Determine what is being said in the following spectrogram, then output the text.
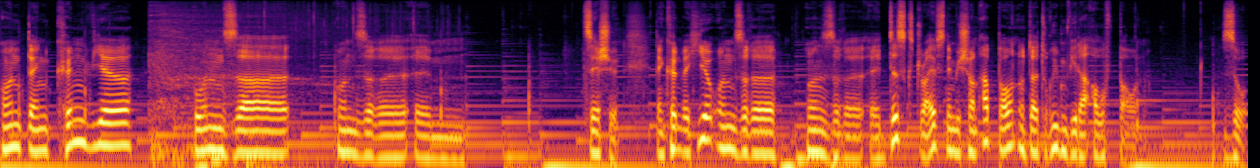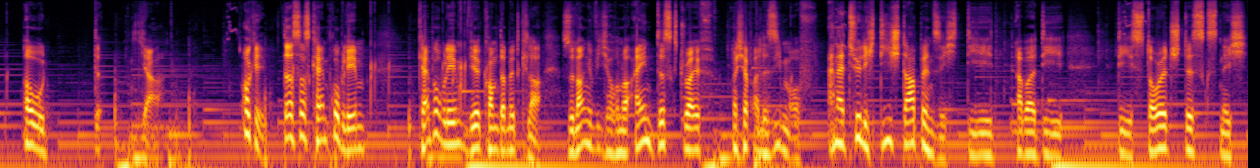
Und dann können wir unser, unsere, ähm, sehr schön. Dann können wir hier unsere, unsere äh, Disk Drives nämlich schon abbauen und da drüben wieder aufbauen. So. Oh, ja. Okay, das ist kein Problem. Kein Problem, wir kommen damit klar. Solange wie ich auch nur ein Disk Drive... Ich habe alle sieben auf. Ah, natürlich, die stapeln sich. Die, aber die, die Storage Disks nicht.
